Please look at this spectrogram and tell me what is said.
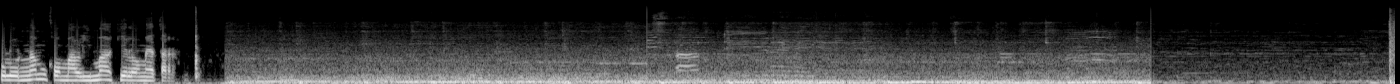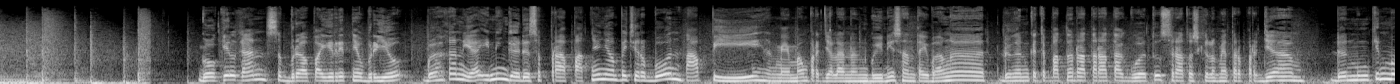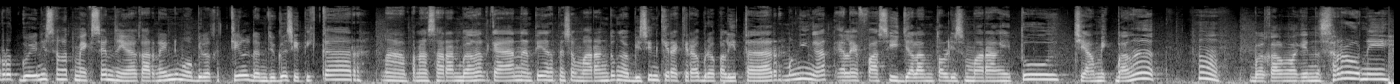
km Gokil kan seberapa iritnya Brio? Bahkan ya ini nggak ada seperapatnya nyampe Cirebon. Tapi memang perjalanan gue ini santai banget. Dengan kecepatan rata-rata gue tuh 100 km per jam. Dan mungkin menurut gue ini sangat make sense ya karena ini mobil kecil dan juga city car. Nah penasaran banget kan nanti sampai Semarang tuh ngabisin kira-kira berapa liter. Mengingat elevasi jalan tol di Semarang itu ciamik banget. Hmm, bakal makin seru nih.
